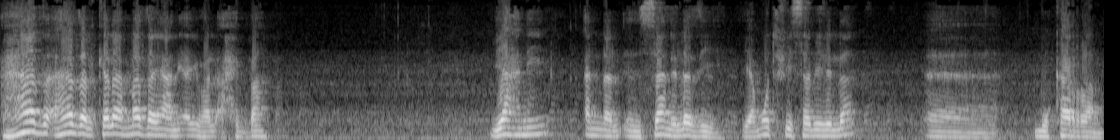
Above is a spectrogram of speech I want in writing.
هذا هذا الكلام ماذا يعني أيها الأحبة؟ يعني أن الإنسان الذي يموت في سبيل الله آه، مكرم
